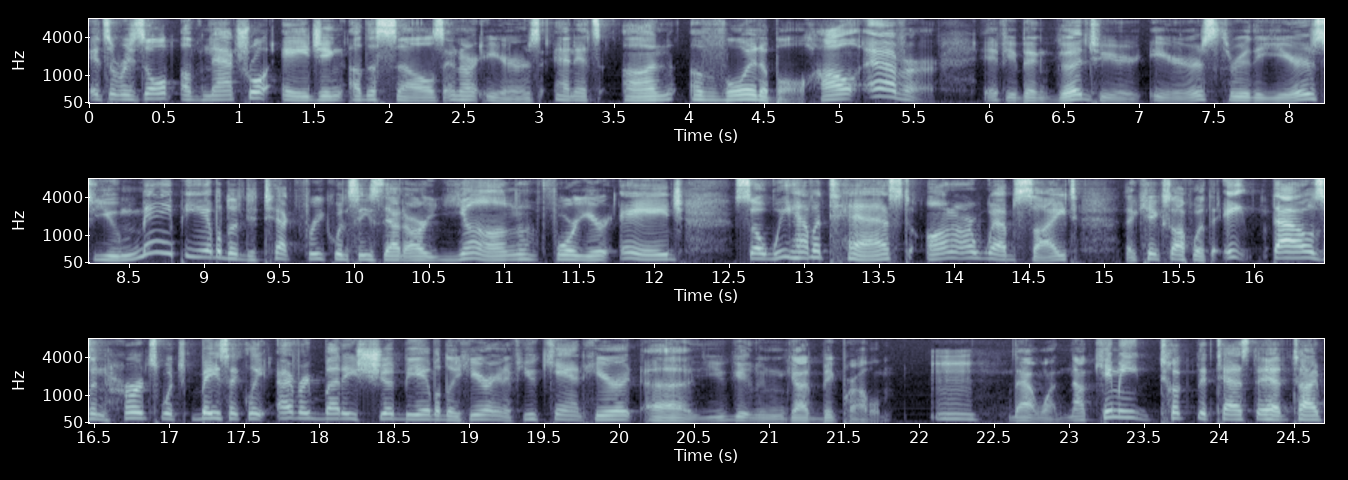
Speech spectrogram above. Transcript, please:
It's a result of natural aging of the cells in our ears, and it's unavoidable. However, if you've been good to your ears through the years, you may be able to detect frequencies that are young for your age. So we have a test on our website that kicks off with 8,000 hertz, which basically everybody should be able to hear. And if you can't hear it, uh, you get, you got a big problem. Mm. That one. Now, Kimmy took the test ahead of time.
